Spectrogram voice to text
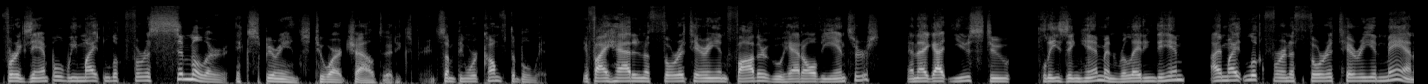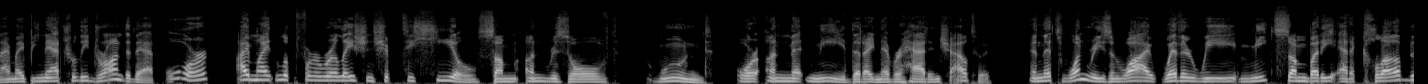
For example, we might look for a similar experience to our childhood experience, something we're comfortable with. If I had an authoritarian father who had all the answers and I got used to pleasing him and relating to him, I might look for an authoritarian man. I might be naturally drawn to that. Or I might look for a relationship to heal some unresolved wound or unmet need that I never had in childhood. And that's one reason why, whether we meet somebody at a club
